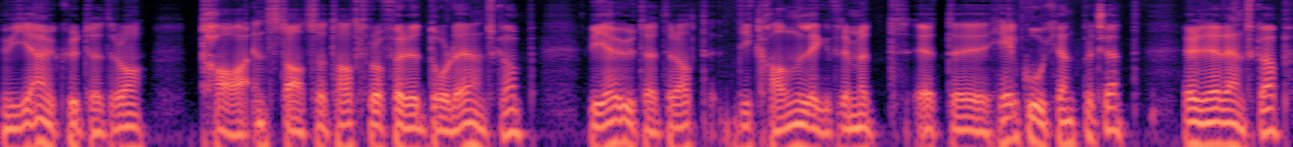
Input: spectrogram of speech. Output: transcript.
Vi er jo ikke ute etter å ta en statsetat for å føre et dårlig regnskap. Vi er ute etter at de kan legge frem et, et eh, helt godkjent budsjett eller regnskap,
